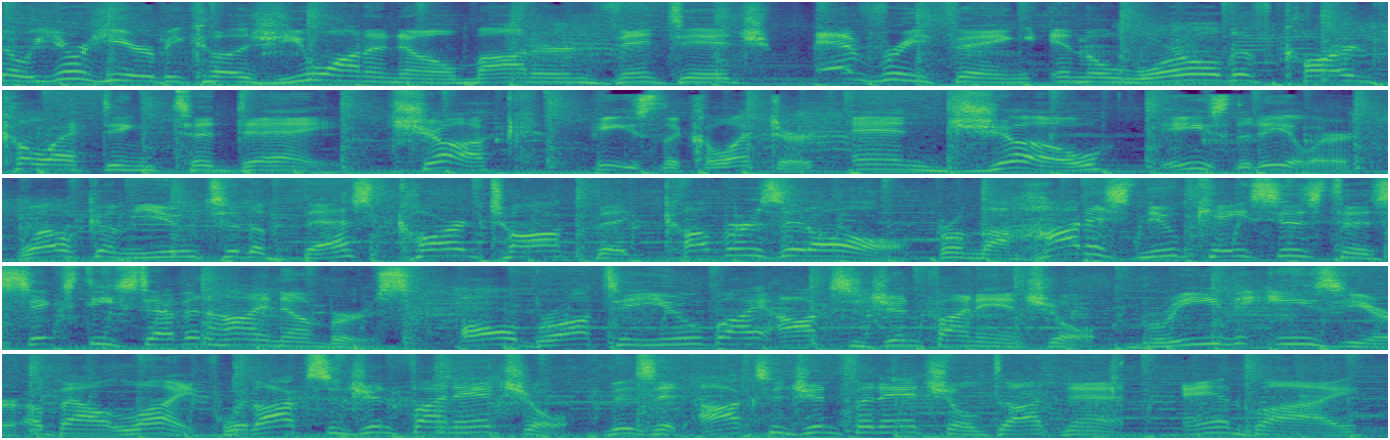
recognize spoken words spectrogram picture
So you're here because you want to know modern, vintage, everything in the world of card collecting today. Chuck, he's the collector, and Joe, he's the dealer. Welcome you to the best card talk that covers it all, from the hottest new cases to 67 high numbers. All brought to you by Oxygen Financial. Breathe easier about life with Oxygen Financial. Visit oxygenfinancial.net and by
